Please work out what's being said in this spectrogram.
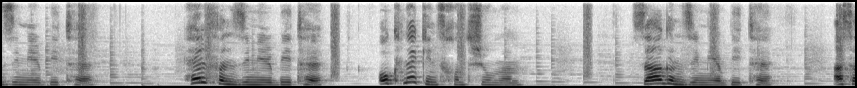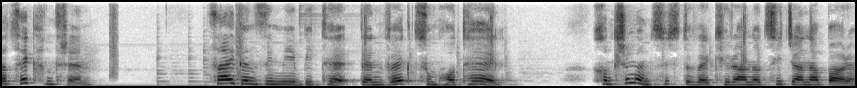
Helfen Sie mir bitte. Helfen Sie mir bitte. Օգնեք ինձ խնդրում եմ։ Sagen Sie mir bitte. Ասացեք խնդրեմ։ Zeigen Sie mir bitte den Weg zum Hotel. Խնդրում եմ ցույց տվեք հյուրանոցի ճանապարհը։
